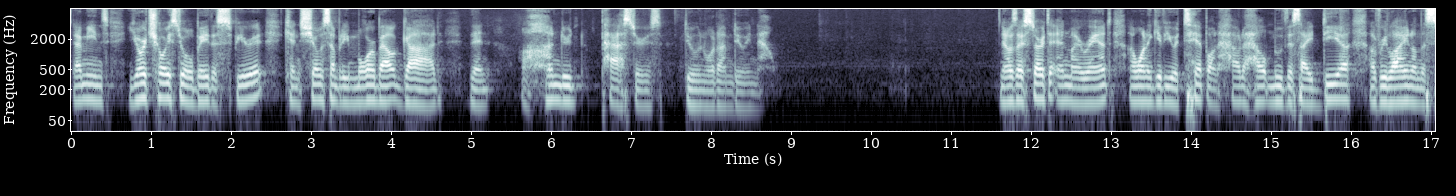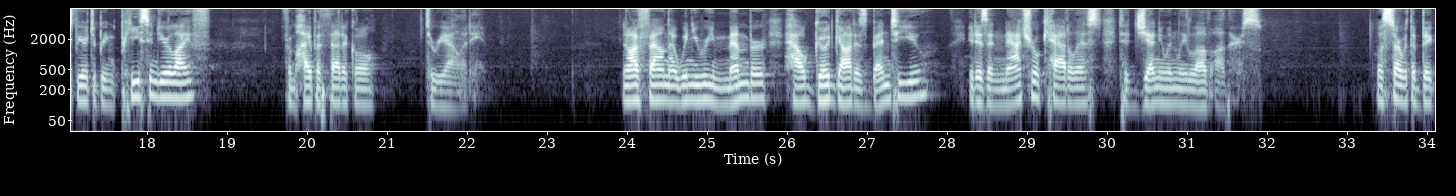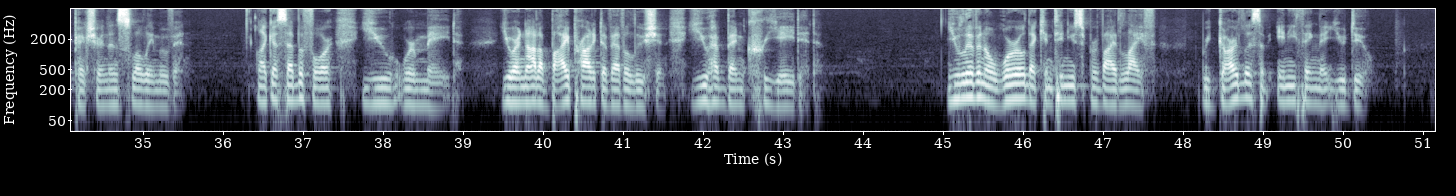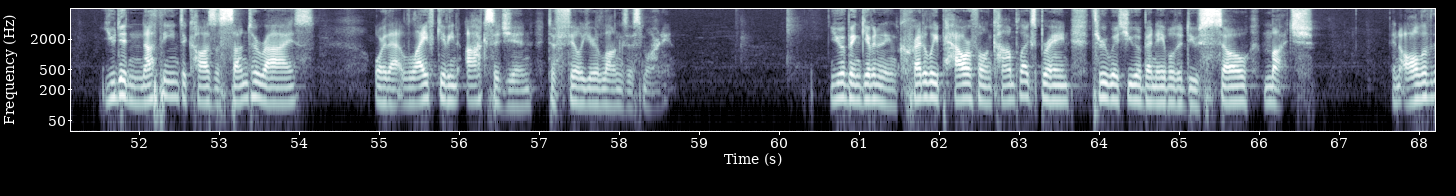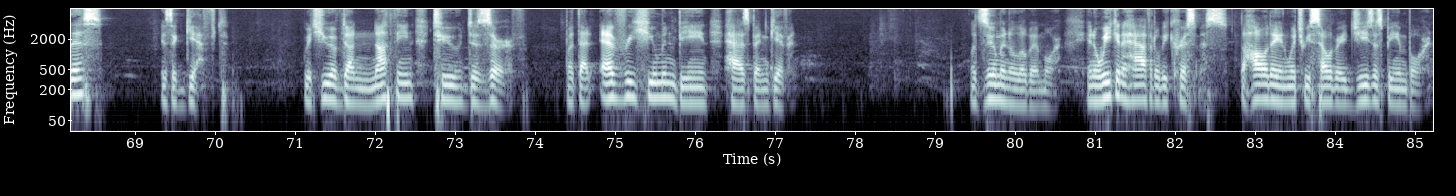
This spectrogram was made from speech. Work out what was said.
That means your choice to obey the Spirit can show somebody more about God than a hundred pastors doing what I'm doing now. Now, as I start to end my rant, I want to give you a tip on how to help move this idea of relying on the Spirit to bring peace into your life from hypothetical to reality. Now, I've found that when you remember how good God has been to you, it is a natural catalyst to genuinely love others. Let's start with the big picture and then slowly move in. Like I said before, you were made. You are not a byproduct of evolution. You have been created. You live in a world that continues to provide life, regardless of anything that you do. You did nothing to cause the sun to rise or that life giving oxygen to fill your lungs this morning. You have been given an incredibly powerful and complex brain through which you have been able to do so much. And all of this is a gift, which you have done nothing to deserve, but that every human being has been given. Let's zoom in a little bit more. In a week and a half, it'll be Christmas, the holiday in which we celebrate Jesus being born.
